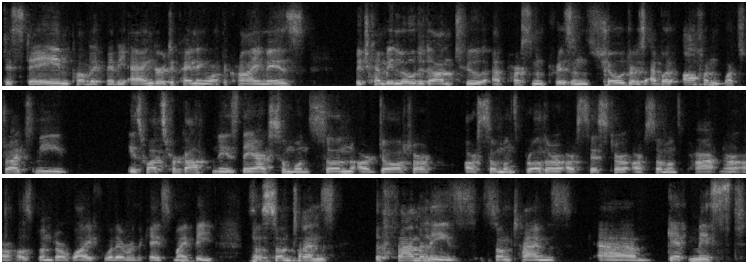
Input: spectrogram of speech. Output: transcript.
disdain, public maybe anger, depending on what the crime is, which can be loaded onto a person in prison's shoulders. Uh, but often, what strikes me is what's forgotten is they are someone's son or daughter, or someone's brother or sister, or someone's partner or husband or wife, whatever the case might be. So sometimes the families sometimes um, get missed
